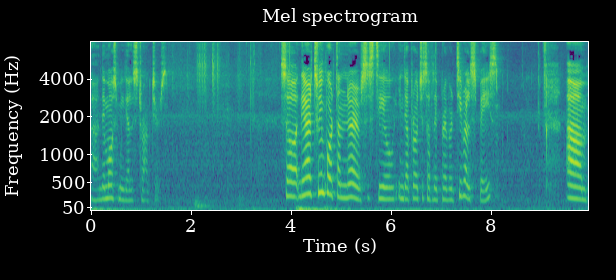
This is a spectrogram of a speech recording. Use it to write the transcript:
uh, the most medial structures. So there are two important nerves still in the approaches of the prevertebral space um,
